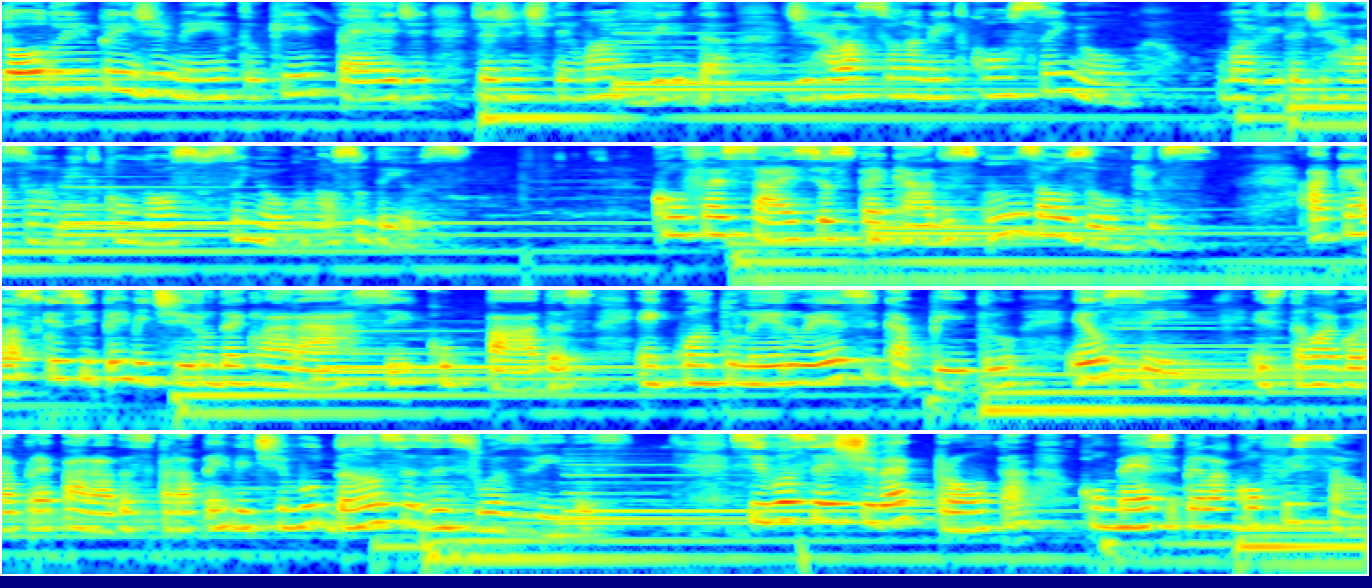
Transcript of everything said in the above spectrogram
todo o impedimento que impede de a gente ter uma vida de relacionamento com o Senhor, uma vida de relacionamento com o nosso Senhor, com o nosso Deus. Confessai seus pecados uns aos outros. Aquelas que se permitiram declarar-se culpadas enquanto leram esse capítulo, eu sei, estão agora preparadas para permitir mudanças em suas vidas. Se você estiver pronta, comece pela confissão.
